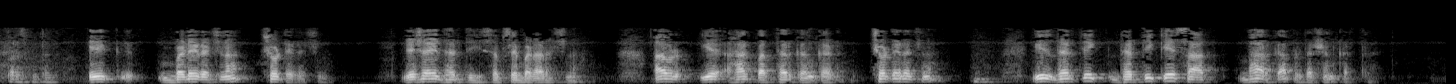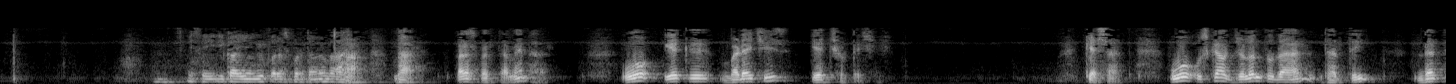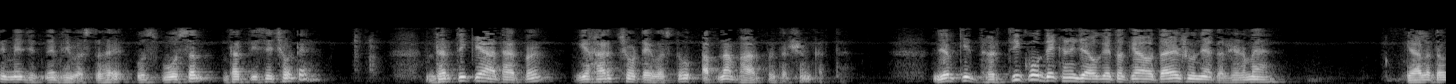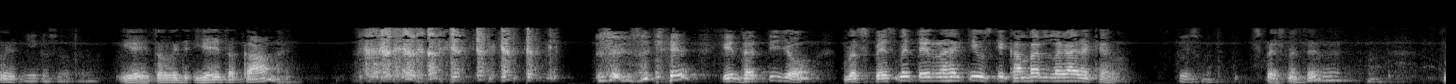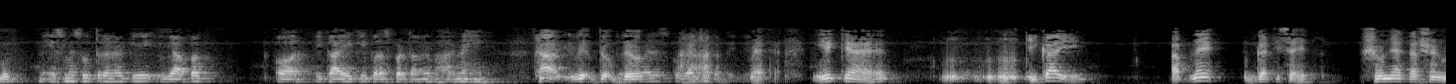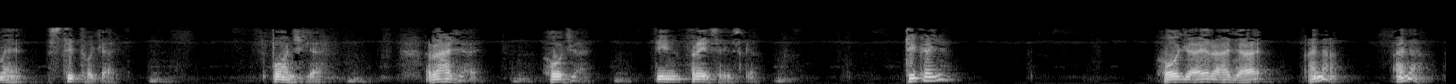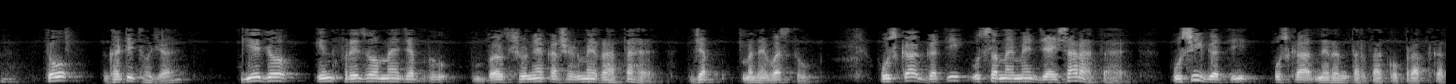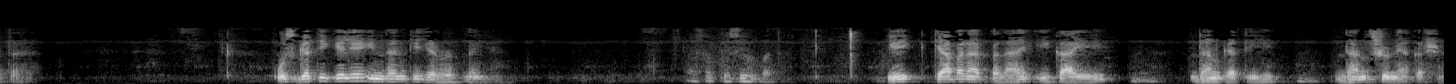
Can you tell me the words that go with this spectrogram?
परस्परता एक बड़े रचना छोटे रचना। जैसा ये धरती सबसे बड़ा रचना। और ये हर पत्थर कंकड़ छोटे रचना। इस धरती धरती के साथ भार का प्रदर्शन करता है। इसे इकाइयों की परस्परता में भार। हाँ भार। परस्परता में भार। वो एक बड़े चीज़, एक छोटे चीज़ के साथ। वो उसका ज्वलंत उदाहरण, धरती। धरती में जितने भी वस्तु है, उस, वो सब धरती से छोटे हैं। धरती के आधार पर यह हर छोटे वस्तु अपना भार प्रदर्शन करता है। जबकि धरती को देखने जाओगे तो क्या होता है? शून्याकर्षण में क्या हालत होगी ये कैसे होता है? यही तो यही तो काम है। ये धरती जो बस स्पेस में तैर रहा है कि उसके खंभा लगाए रखे हो स्पेस में। स्पेस में तैर रहा है? इसमें सूत्र है कि व्यापक और इकाई की परस्परता में भार नहीं है। हाँ तो, तो कर दीजिए। ये क्या है? इकाई अपने गति सहित शून्याकर्षण में स्थित हो जाए, पहुँच जाए, रह जाए, हो जाए। तीन फ्रेज है इसका। ठीक है ये? हो जाए, रह जाए, है ना? है ना? तो घटित हो जाए। ये जो इन फ्रेजों में जब शून्यकर्षण में रहता है, जब मैंने वस्तु, उसका गति उस समय में जैसा रहता है, उसी गति उसका निरंतरता को प्राप्त करता है। उस गति के लिए ईंधन की ज़रूरत नहीं है। ऐसा कैसे हो पाता? ये क्या बना बनाए इकाई धन गति धन शून्यकर्षण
